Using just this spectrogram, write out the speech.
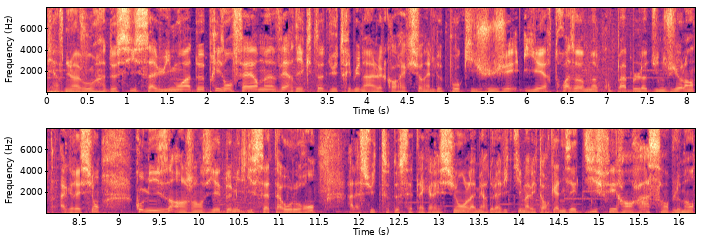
Bienvenue à vous. De 6 à 8 mois de prison ferme, verdict du tribunal correctionnel de Pau qui jugeait hier trois hommes coupables d'une violente agression commise en janvier 2017 à Oloron. À la suite de cette agression, la mère de la victime avait organisé différents rassemblements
